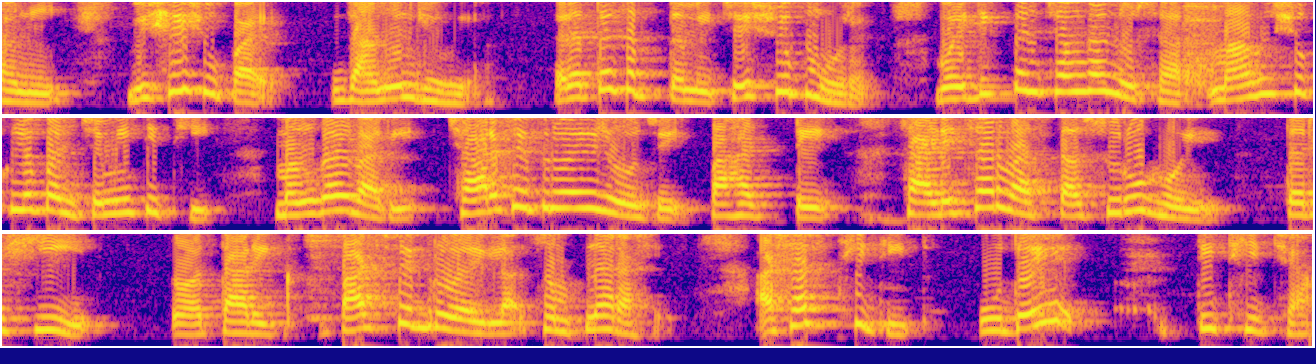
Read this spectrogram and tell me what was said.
आणि विशेष उपाय जाणून घेऊया. रथसप्तमीचे शुभ मुहूर्त. वैदिक पंचांगानुसार माघ शुक्ल पंचमी तिथी मंगळवारी चार फेब्रुवारी रोजी पहाटे साडेचार वाजता सुरू होईल तर ही तारीख पाच फेब्रुवारीला संपणार आहे. अशा स्थितीत उदय तिथीच्या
